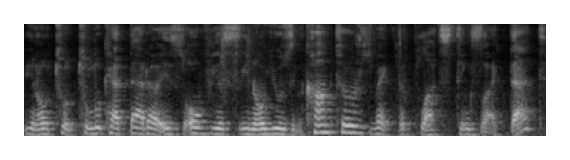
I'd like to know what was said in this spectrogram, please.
you know to, to look at data is obviously you know using contours vector plots things like that.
